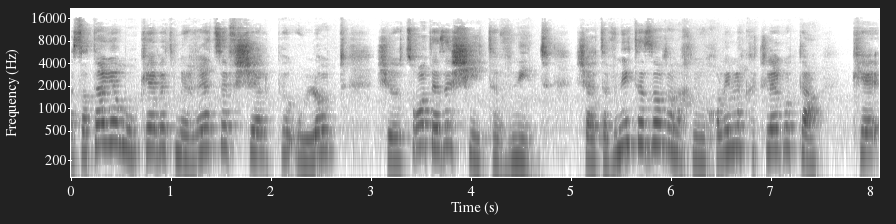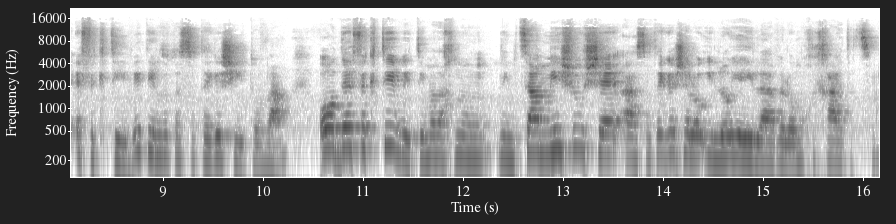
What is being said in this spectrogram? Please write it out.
אסטרטגיה מורכבת מרצף של פעולות שיוצרות איזושהי תבנית, שהתבנית הזאת אנחנו יכולים לקטלג אותה כאפקטיבית, אם זאת אסטרטגיה שהיא טובה, או דפקטיבית, אם אנחנו נמצא מישהו שהאסטרטגיה שלו היא לא יעילה ולא מוכיחה את עצמה.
